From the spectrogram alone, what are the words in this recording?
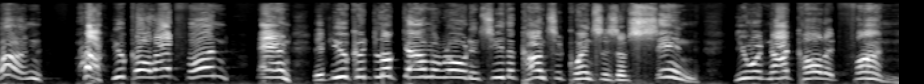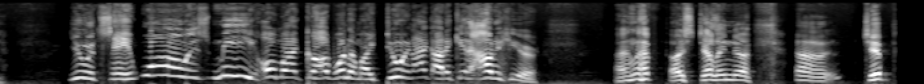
Fun? Ha! You call that fun? Man, if you could look down the road and see the consequences of sin, you would not call it fun. You would say, Woe is me! Oh my God, what am I doing? I got to get out of here. I left, I was telling uh, uh, Chip,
